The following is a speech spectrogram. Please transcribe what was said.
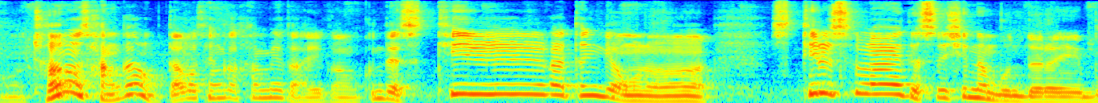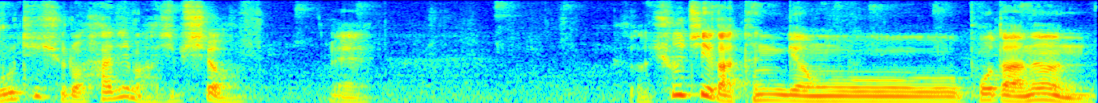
어, 저는 상관없다고 생각합니다. 이건 근데 스틸 같은 경우는 스틸 슬라이드 쓰시는 분들은 이 물티슈로 하지 마십시오. 네. 휴지 같은 경우보다는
